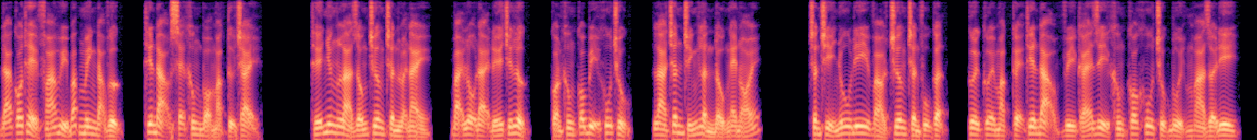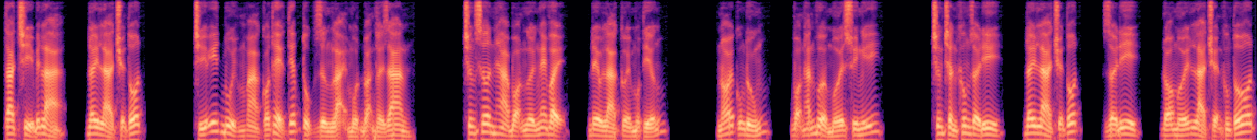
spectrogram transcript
đã có thể phá hủy bắc minh đạo vực, thiên đạo sẽ không bỏ mặc tự chạy. Thế nhưng là giống trương trần loại này, bại lộ đại đế chiến lược, còn không có bị khu trục, là chân chính lần đầu nghe nói. Trần chỉ nhu đi vào trương trần phụ cận, cười cười mặc kệ thiên đạo vì cái gì không có khu trục bụi mà rời đi, ta chỉ biết là, đây là chuyện tốt. Chí ít bụi mà có thể tiếp tục dừng lại một đoạn thời gian. Trương sơn hà bọn người nghe vậy, đều là cười một tiếng. Nói cũng đúng, bọn hắn vừa mới suy nghĩ. Trương trần không rời đi, đây là chuyện tốt, rời đi, đó mới là chuyện không tốt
